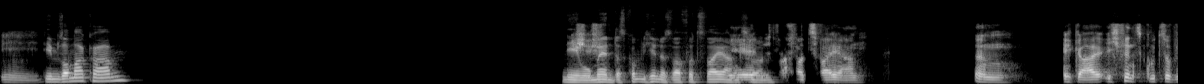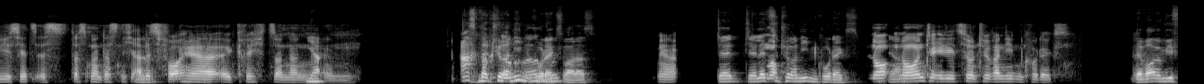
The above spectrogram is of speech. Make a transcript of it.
Mhm. Die im Sommer kam? Nee, Moment, das kommt nicht hin, das war vor zwei Jahren nee, schon. Das war vor zwei Jahren. Ähm, egal, ich finde es gut, so wie es jetzt ist, dass man das nicht alles vorher äh, kriegt, sondern. Ja. Ähm, Ach, der Tyrannidenkodex war das. Ja. Der, der letzte no, Tyrannidenkodex. No, ja. Neunte Edition Tyrannidenkodex. Der war irgendwie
